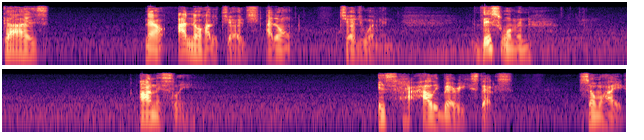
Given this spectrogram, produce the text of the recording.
Guys, now, I know how to judge. I don't judge women. This woman, honestly, is Halle Berry status, Salma Hayek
